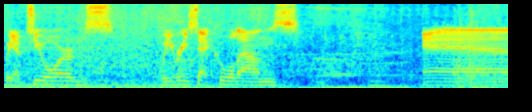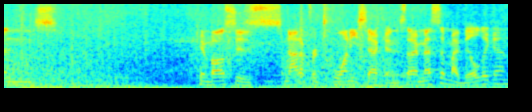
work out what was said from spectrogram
We have two orbs. We reset cooldowns. And... Combust is not up for 20 seconds. Did I mess up my build again?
